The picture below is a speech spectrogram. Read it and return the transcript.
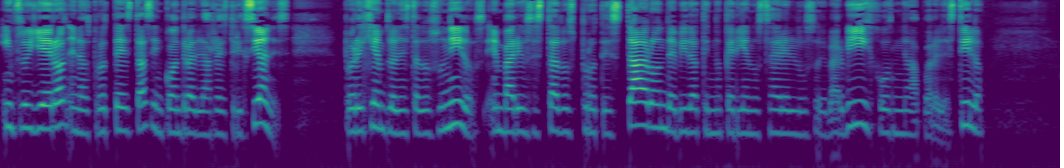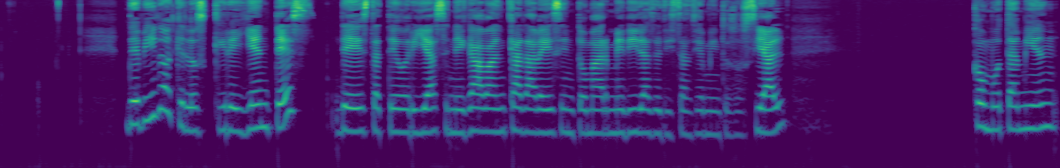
influyeron en las protestas en contra de las restricciones. Por ejemplo, en Estados Unidos, en varios estados protestaron debido a que no querían usar el uso de barbijos ni nada por el estilo. Debido a que los creyentes de esta teoría se negaban cada vez en tomar medidas de distanciamiento social, como también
